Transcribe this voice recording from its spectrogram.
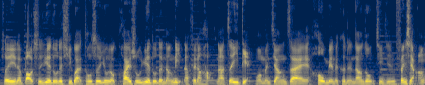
所以呢，保持阅读的习惯，同时拥有快速阅读的能力，那非常好。那这一点我们将在后面的课程当中进行分享。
